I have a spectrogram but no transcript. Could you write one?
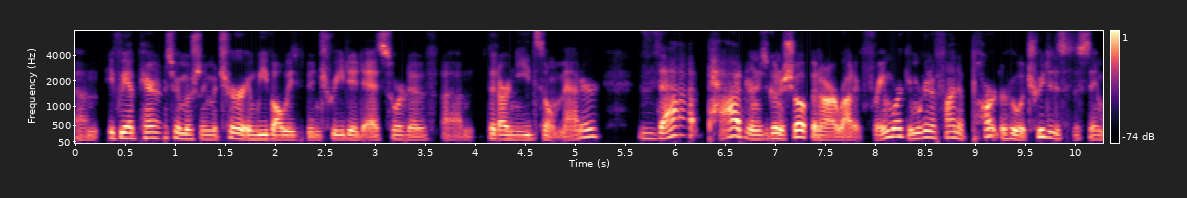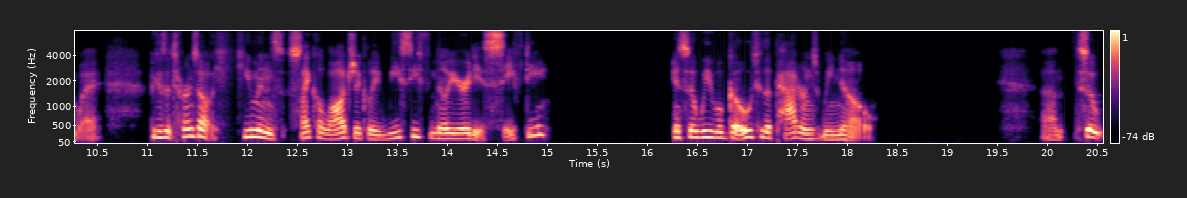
Um, if we have parents who are emotionally mature and we've always been treated as sort of um, that our needs don't matter, that pattern is going to show up in our erotic framework, and we're going to find a partner who will treat us the same way. Because it turns out humans psychologically, we see familiarity as safety. And so we will go to the patterns we know. Um, so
